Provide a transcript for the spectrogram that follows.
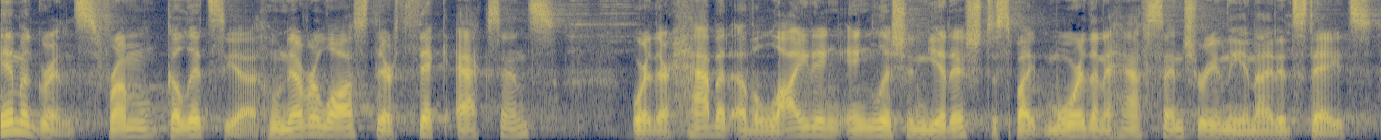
immigrants from Galicia who never lost their thick accents or their habit of eliding English and Yiddish despite more than a half century in the United States,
